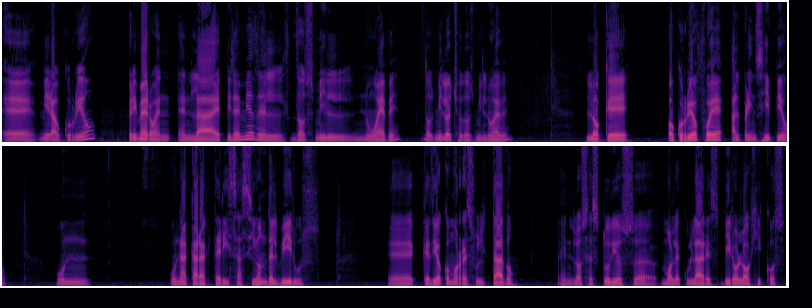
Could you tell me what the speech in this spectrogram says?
eh, mira, ocurrió primero en, en la epidemia del 2009, 2008-2009, lo que ocurrió fue al principio un una caracterización del virus eh, que dio como resultado en los estudios eh, moleculares virológicos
